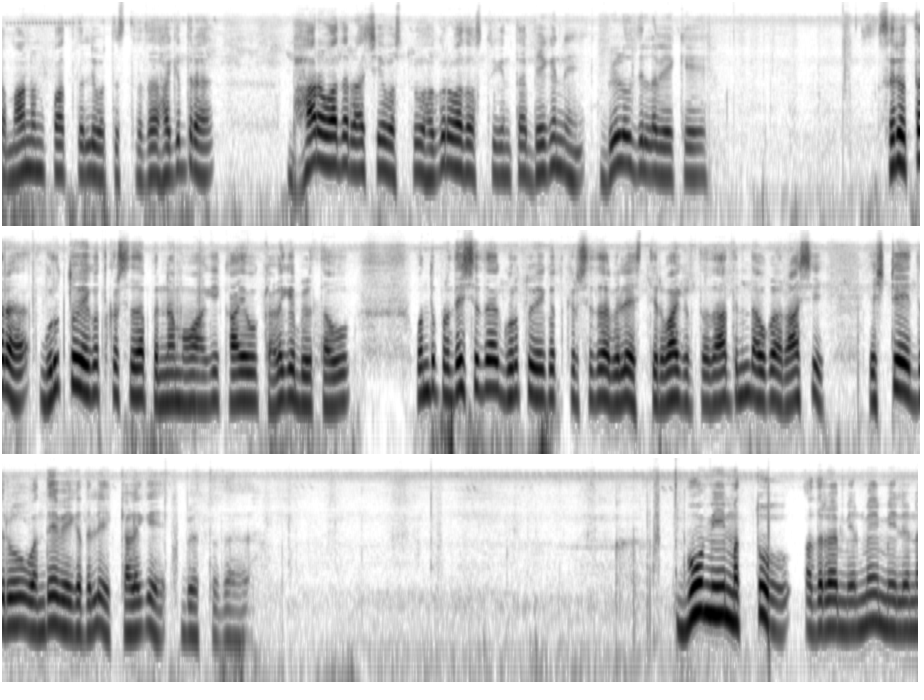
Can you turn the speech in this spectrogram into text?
ಸಮಾನಾನುಪಾತದಲ್ಲಿ ವರ್ತಿಸ್ತದೆ. ಹಾಗಿದ್ರೆ ಭಾರವಾದ ರಾಶಿಯ ವಸ್ತು, ಹಗುರವಾದ ವಸ್ತುಗಿಂತ ಬೇಗನೆ ಬೀಳುವುದಿಲ್ಲ ಬೇಕೆ ಸರಿ, ಉತ್ತರ. ಗುರುತ್ವ ವೇಗೋತ್ಕರ್ಷದ ಪರಿಣಾಮವಾಗಿ ಕಾಯವು ಕೆಳಗೆ ಬೀಳ್ತಾವು. ಒಂದು ಪ್ರದೇಶದ ಗುರುತ್ವ ವೇಗೋತ್ಕರ್ಷದ ಬೆಲೆ ಸ್ಥಿರವಾಗಿರ್ತದೆ. ಆದ್ದರಿಂದ ಅವುಗಳ ರಾಶಿ ಎಷ್ಟೇ ಇದ್ದರೂ ಒಂದೇ ವೇಗದಲ್ಲಿ ಕೆಳಗೆ ಬೀಳ್ತದೆ. ಭೂಮಿ ಮತ್ತು ಅದರ ಮೇಲ್ಮೈ ಮೇಲಿನ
